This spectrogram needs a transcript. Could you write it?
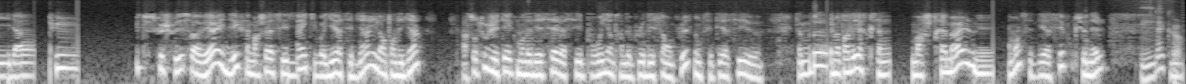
il a tout ce que je faisais sur la VR, il disait que ça marchait assez bien, qu'il voyait assez bien, il entendait bien. Alors surtout j'étais avec mon ADSL assez pourri en train d'uploader ça en plus, donc c'était assez... Euh, ça m'attendait à ce que ça marche très mal, mais vraiment c'était assez fonctionnel. D'accord.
